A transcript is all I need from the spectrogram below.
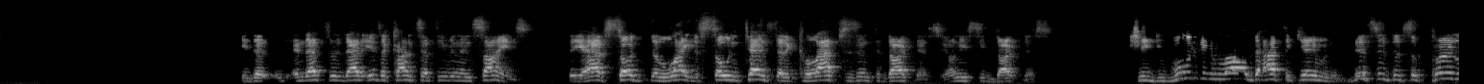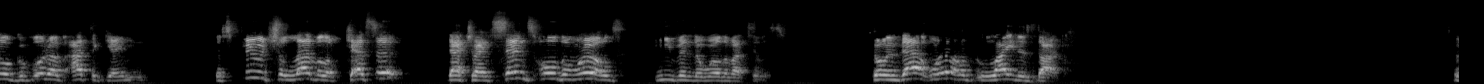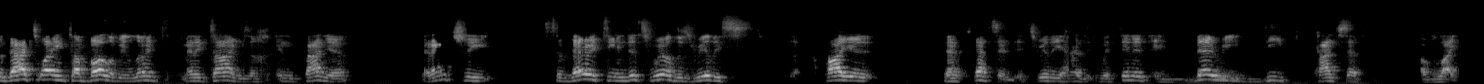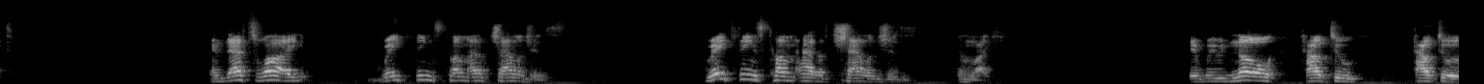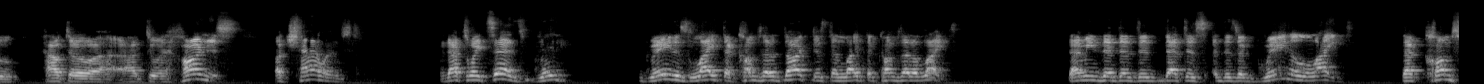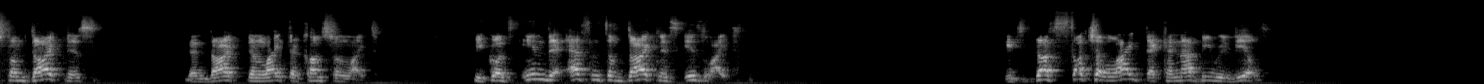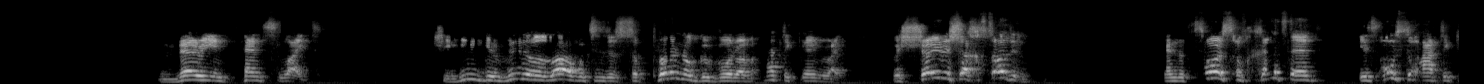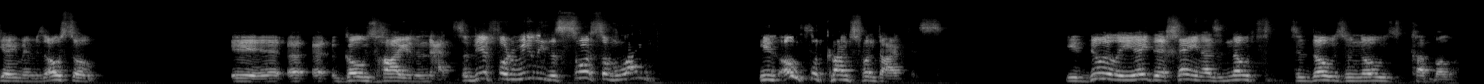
Uh, and that's that is a concept even in science. That you have so the light is so intense that it collapses into darkness. You only see darkness. This is the supernal gevura of Atakemen, the spiritual level of Keser that transcends all the worlds, even the world of Atzilus. So in that world, light is dark. So that's why in Kabbalah we learned many times in Tanya that actually severity in this world is really higher than chesed. It really has within it a very deep concept of light. And that's why great things come out of challenges. Great things come out of challenges in life. If we know how to how to how to uh, how to harness a challenge, and that's why it says great great is light that comes out of darkness than light that comes out of light. That means that, that, that there's, there's a greater light that comes from darkness than dark than light that comes from light. Because in the essence of darkness is light. It's just such a light that cannot be revealed. Very intense light. Shehi Gevir Allah, which is a supernal Gevur of Atik right. And the source of Chesed is also Atik is also uh, uh, uh, goes higher than that. So therefore, really, the source of light it also comes from darkness. You do as a note to those who knows Kabbalah.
